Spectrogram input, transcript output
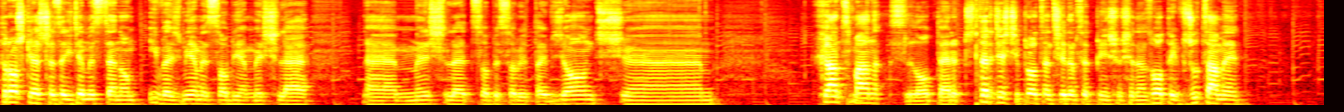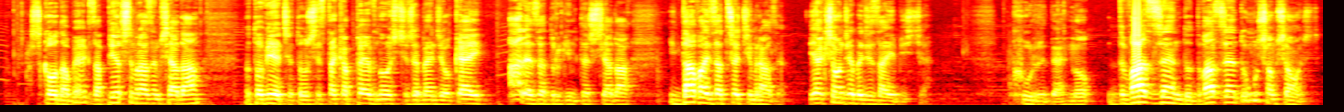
Troszkę jeszcze zejdziemy z ceną i weźmiemy sobie, myślę, e, myślę, co by sobie tutaj wziąć. em, Huntsman Slaughter 40%, 757 zł. Wrzucamy. Szkoda, bo jak za pierwszym razem siada, no to wiecie, to już jest taka pewność, że będzie ok, ale za drugim też siada. I dawaj za trzecim razem. Jak siądzie, będzie zajebiście. Kurde, no dwa z rzędu, dwa z rzędu muszą siąść.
